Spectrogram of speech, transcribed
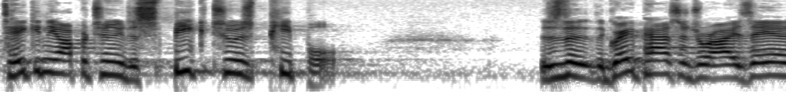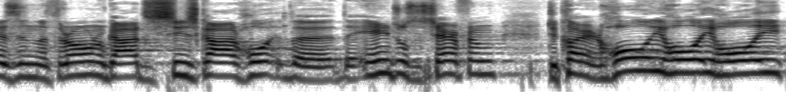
taking the opportunity to speak to his people. This is the, the great passage where Isaiah is in the throne of God, sees God, the, the angels, the seraphim, declaring, Holy, holy, holy.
